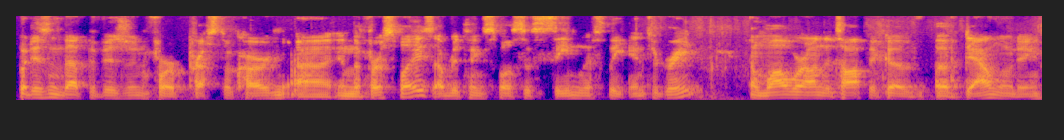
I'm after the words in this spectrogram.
But isn't that the vision for Presto Card uh, in the first place? Everything's supposed to seamlessly integrate. And while we're on the topic of, of downloading,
